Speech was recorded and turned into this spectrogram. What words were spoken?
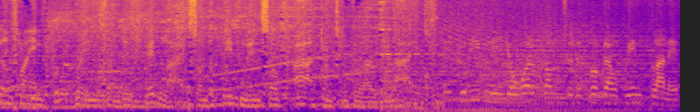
Still find footprints of these great lives on the pavements of our contemporary life. Good evening, you're welcome to the program Green Planet.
